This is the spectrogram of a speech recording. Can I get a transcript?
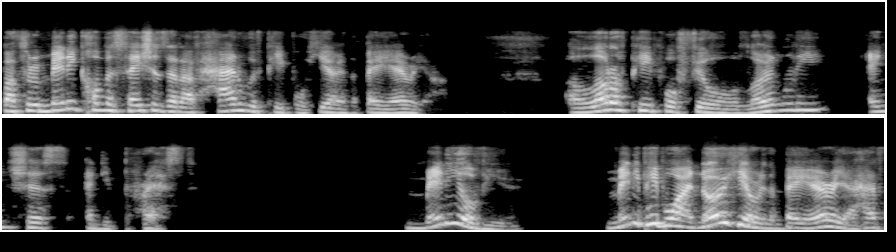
but through many conversations that I've had with people here in the Bay Area, a lot of people feel lonely, anxious, and depressed. Many of you, many people I know here in the Bay Area have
